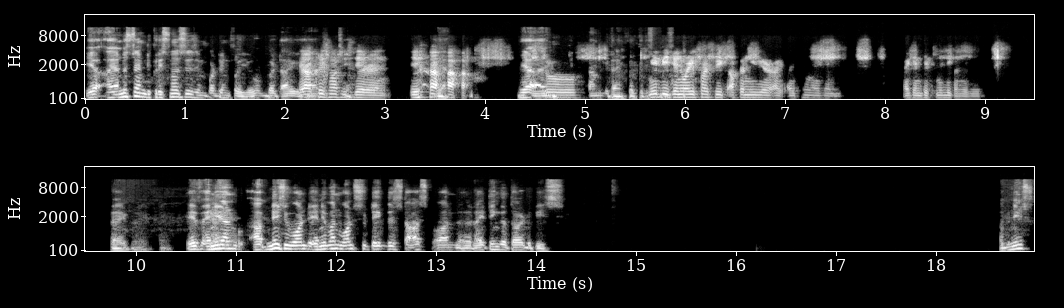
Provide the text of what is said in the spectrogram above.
Yeah, I understand Christmas is important for you, but I Yeah, I- Christmas is there and yeah. Yeah. yeah, So family time for maybe January first week after New Year, I, I think I can I can definitely contribute. Right, right, right. If anyone, Abnesh, you want anyone wants to take this task on uh, writing the third piece? Abnesh?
